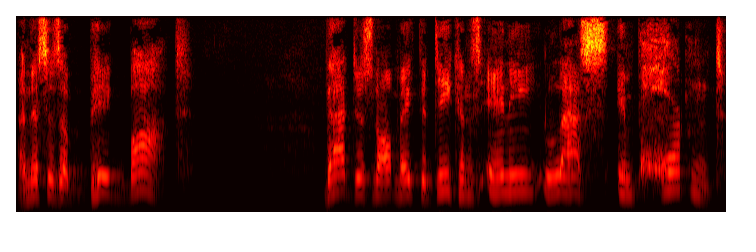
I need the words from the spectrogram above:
and this is a big but, that does not make the deacons any less important.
